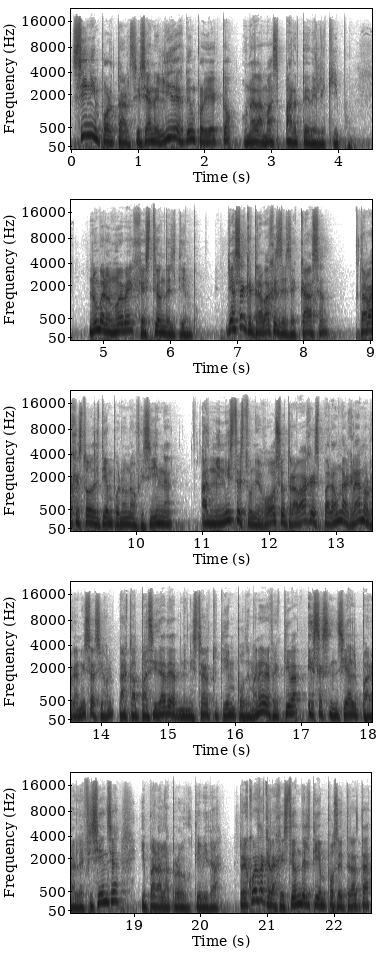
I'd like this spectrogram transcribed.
sin importar si sean el líder de un proyecto o nada más parte del equipo. Número 9. Gestión del tiempo. Ya sea que trabajes desde casa, trabajes todo el tiempo en una oficina, administres tu negocio, trabajes para una gran organización, la capacidad de administrar tu tiempo de manera efectiva es esencial para la eficiencia y para la productividad. Recuerda que la gestión del tiempo se trata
